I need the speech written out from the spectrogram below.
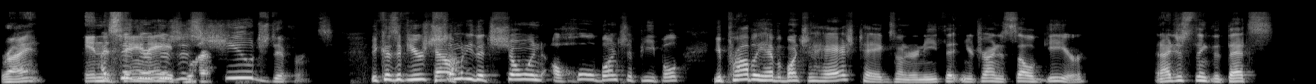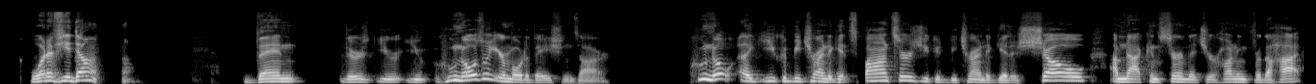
right? In the same there, there's this where, huge difference. Because if you're somebody that's showing a whole bunch of people, you probably have a bunch of hashtags underneath it and you're trying to sell gear. And I just think that that's what if you don't? Then there's you you who knows what your motivations are who know like you could be trying to get sponsors you could be trying to get a show i'm not concerned that you're hunting for the hot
